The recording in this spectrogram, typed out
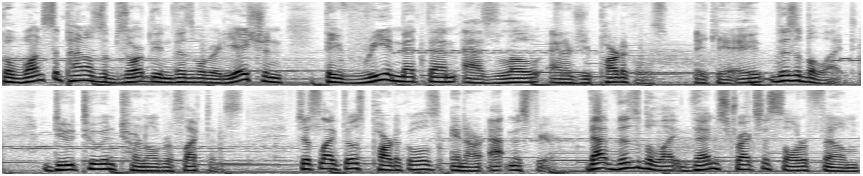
but once the panels absorb the invisible radiation, they re emit them as low energy particles, aka visible light, due to internal reflectance just like those particles in our atmosphere. That visible light then strikes a solar film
